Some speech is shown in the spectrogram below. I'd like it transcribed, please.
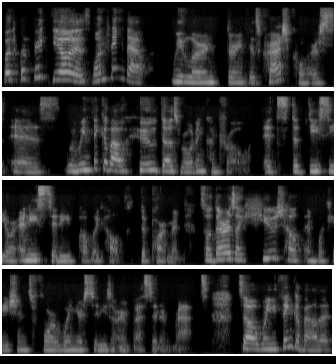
but the big deal is one thing that we learned during this crash course is when we think about who does rodent control, it's the DC or any city public health department. So there is a huge health implications for when your cities are invested in rats. So when you think about it,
